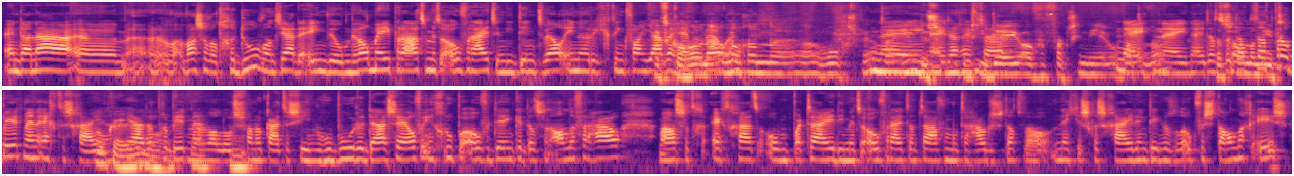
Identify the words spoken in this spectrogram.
En daarna ehm, eh, was er wat gedoe. Want ja, de een wil wel meepraten met de overheid. En die denkt wel in een richting van... ja, heeft we hebben corona wel ook een- nog een, eh, rol gespeeld Nee, daarin? Dus nee, het heeft daar- idee over vaccineren of wat Nee, dan ook? nee, nee, dat, Dat is dat, allemaal dat niet- probeert probeert men echt te scheiden. Ja, dat mooi. probeert men Ja. wel los Hm. van elkaar te zien. Hoe boeren daar zelf in groepen over denken, dat is een ander verhaal. Maar als het echt gaat om partijen die met de overheid aan tafel moeten houden, is dat wel netjes gescheiden. Ik denk dat dat ook verstandig is.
